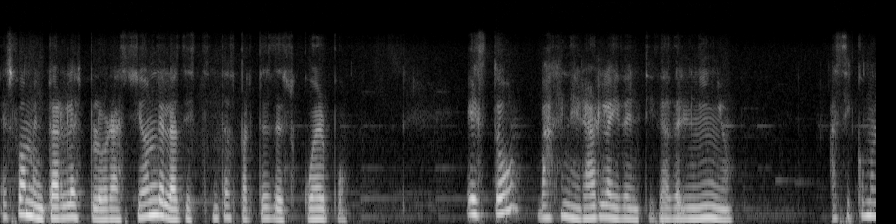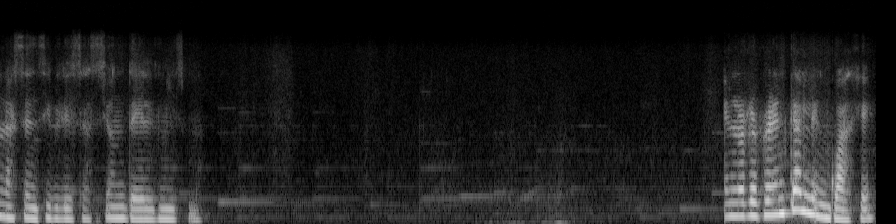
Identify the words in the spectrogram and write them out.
es fomentar la exploración de las distintas partes de su cuerpo. Esto va a generar la identidad del niño, así como la sensibilización de él mismo. En lo referente al lenguaje,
